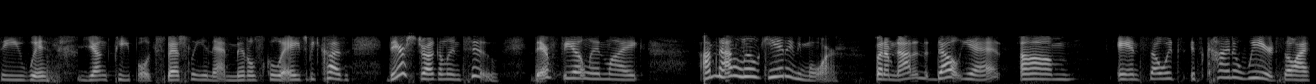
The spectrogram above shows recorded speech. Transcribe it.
see with young people, especially in that middle school age, because they're struggling too. They're feeling like, I'm not a little kid anymore, but I'm not an adult yet. Um, and so it's it's kind of weird. So I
